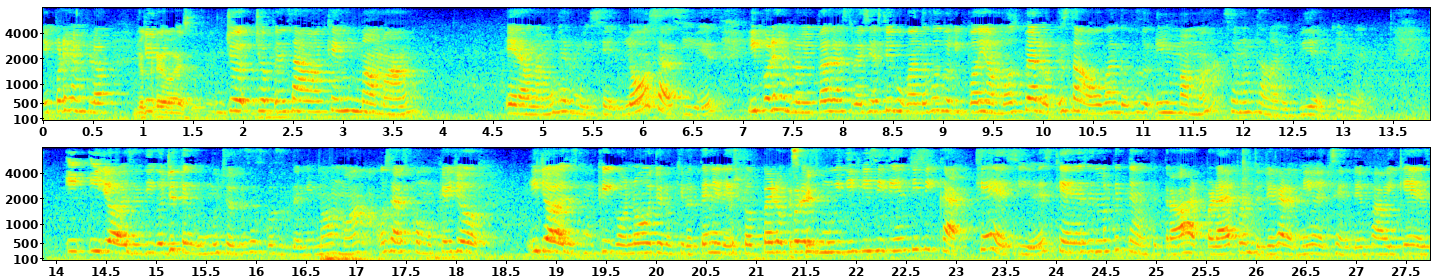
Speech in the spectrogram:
Y por ejemplo, Yo, creo eso. sí. yo, yo pensaba que mi mamá era una mujer muy celosa, ¿sí ves? Y por ejemplo, mi padrastro decía, estoy jugando fútbol y podíamos ver lo que estaba jugando fútbol. Y mi mamá se montaba en el video que no era. Y, y yo a veces digo, yo tengo muchas de esas cosas de mi mamá. O sea, es como que yo... Y yo a veces como que digo, no, yo no quiero tener esto, pero, Es pero que- es muy difícil identificar qué es, ¿sí ves? ¿Qué es, es lo que tengo que trabajar para de pronto llegar al nivel zen de Fabi? ¿Qué es?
